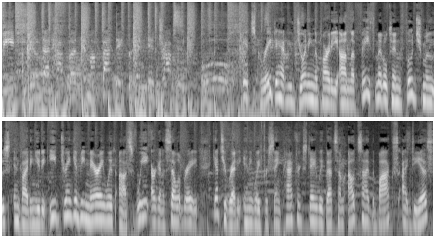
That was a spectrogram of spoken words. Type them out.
feet. I feel that hot blood in my body when it drops. It's great to have you joining the party on the Faith Middleton Food Schmooze, inviting you to eat, drink, and be merry with us. We are going to celebrate, get you ready anyway for St. Patrick's Day. We've got some outside the box ideas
